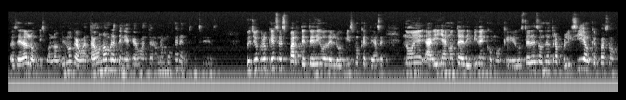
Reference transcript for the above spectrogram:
Pues era lo mismo, lo mismo que aguantaba un hombre tenía que aguantar una mujer, entonces, pues yo creo que eso es parte, te digo, de lo mismo que te hace no eh, ahí ya no te dividen como que ustedes son de otra policía o qué pasó,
